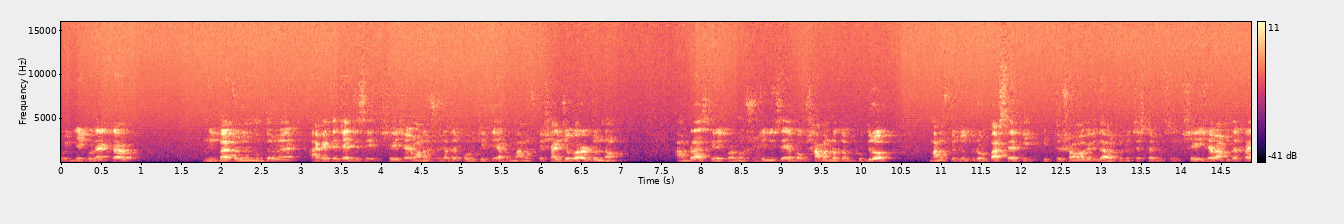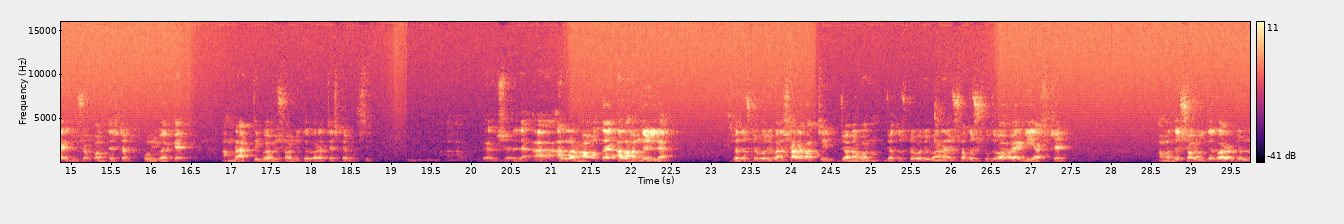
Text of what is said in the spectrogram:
ওই যে কোনো একটা নির্বাচনের মাধ্যমে আগেতে চাইতেছি, সেই হিসাবে মানুষের সাথে পরিচিতি এবং মানুষকে সাহায্য করার জন্য আমরা আজকের এই কর্মসূচি নিয়েছি এবং সামান্যতম ক্ষুদ্র মানুষকে যতটুকু পারছে আর কি একটু সামগ্রী দেওয়ার জন্য চেষ্টা করছি। সেই হিসাবে আমাদের প্রায় দুশো পঞ্চাশটা পরিবারকে আমরা আর্থিকভাবে সহযোগিতা করার চেষ্টা করছি। আল্লাহ আলহামদুলিল্লাহ যথেষ্ট পরিমাণে সারা পাচ্ছি জনগণ যথেষ্ট পরিমাণে স্বতঃস্ফূর্তভাবে এগিয়ে আসছে আমাদের সহযোগিতা করার জন্য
